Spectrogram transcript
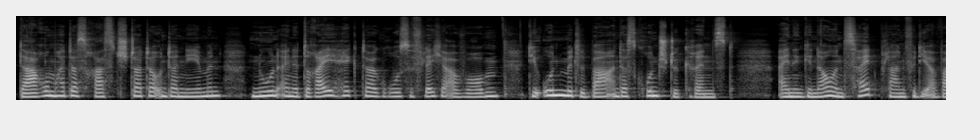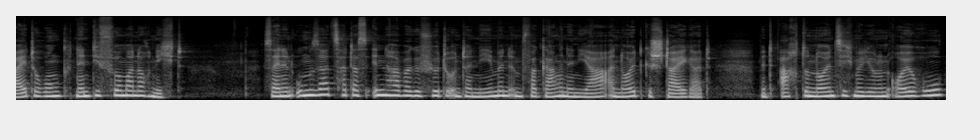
Darum hat das Raststatter Unternehmen nun eine drei Hektar große Fläche erworben, die unmittelbar an das Grundstück grenzt. Einen genauen Zeitplan für die Erweiterung nennt die Firma noch nicht. Seinen Umsatz hat das inhabergeführte Unternehmen im vergangenen Jahr erneut gesteigert, mit 98 Millionen Euro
